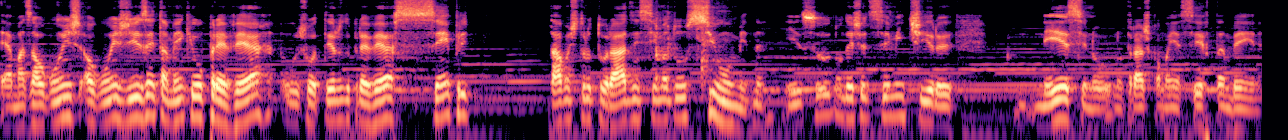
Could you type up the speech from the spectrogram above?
É, mas alguns, alguns dizem também que o Prever, os roteiros do Prever sempre estavam estruturados em cima do ciúme, né? Isso não deixa de ser mentira. Nesse, no, no Trágico Amanhecer também, né?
